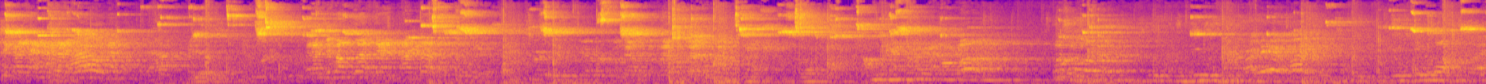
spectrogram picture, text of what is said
Right here, right.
